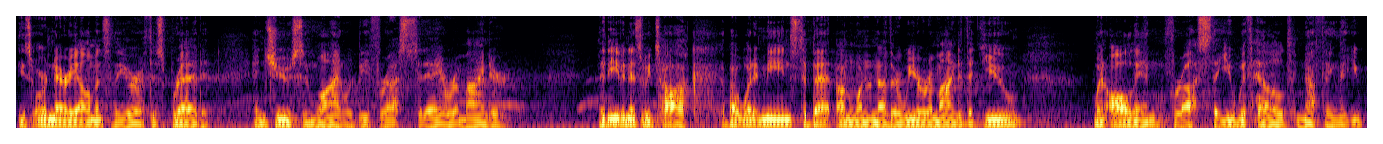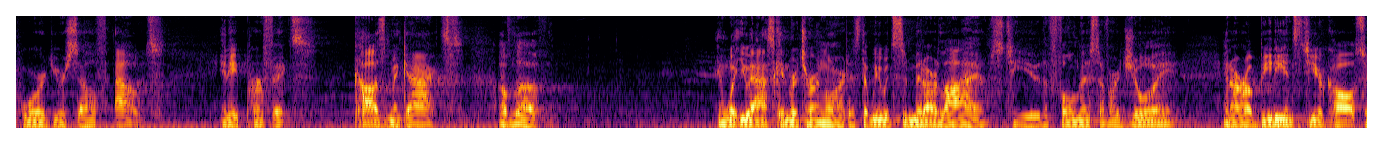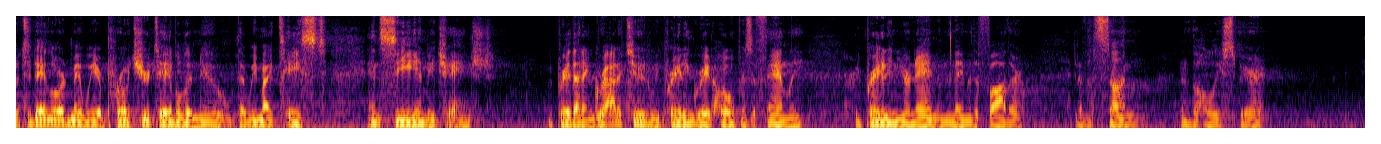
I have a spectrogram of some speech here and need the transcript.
These ordinary elements of the earth, this bread and juice and wine, would be for us today a reminder that even as we talk about what it means to bet on one another, we are reminded that you went all in for us, that you withheld nothing, that you poured yourself out in a perfect, cosmic act of love. And what you ask in return, Lord, is that we would submit our lives to you, the fullness of our joy and our obedience to your call. So today, Lord, may we approach your table anew that we might taste and see and be changed. We pray that in gratitude. We pray it in great hope as a family. We pray it in your name, in the name of the Father, and of the Son, and of the Holy Spirit.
